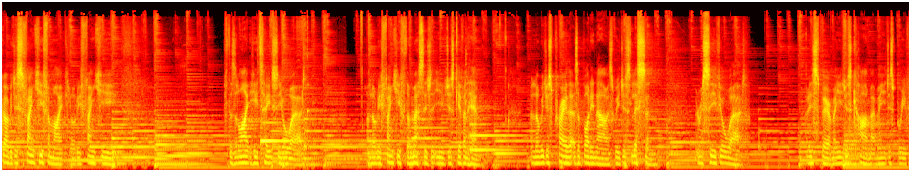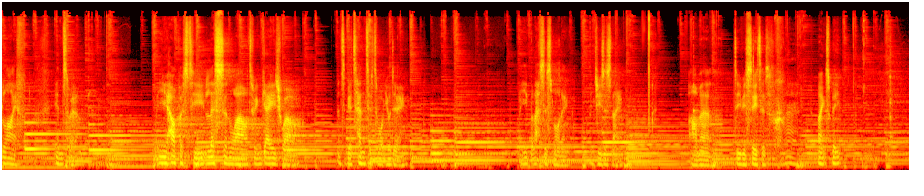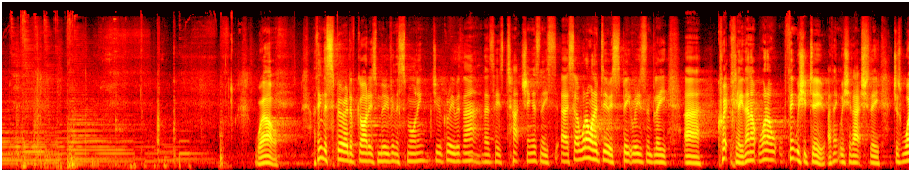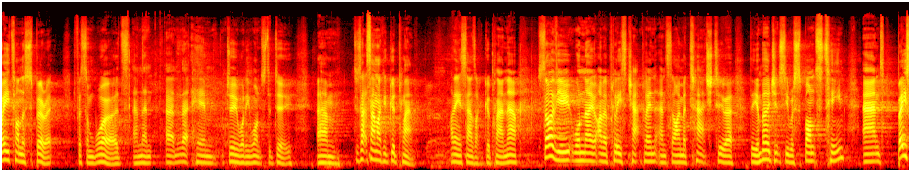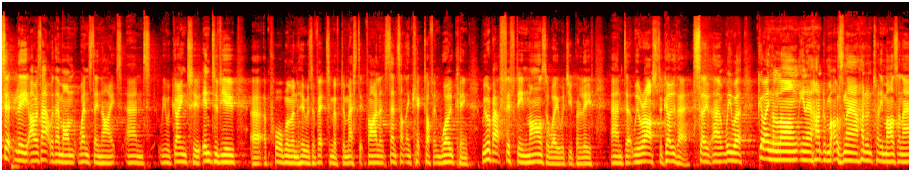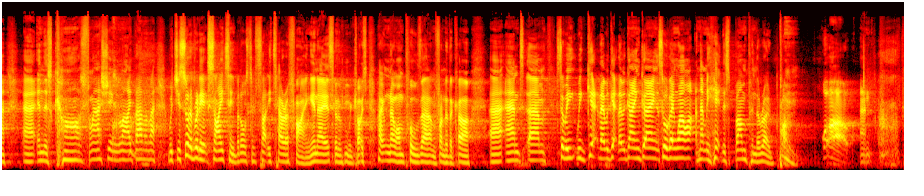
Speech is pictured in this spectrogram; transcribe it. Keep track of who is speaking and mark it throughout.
Speaker 1: God, we just thank you for Mike, Lord. We thank you if there's a light he takes in your word. And Lord, we thank you for the message that you've just given him. And Lord, we just pray that as a body now, as we just listen and receive your word, Holy Spirit, may you just come and may you just breathe life into it. May you help us to listen well, to engage well, and to be attentive to what you're doing. May you bless this morning. Jesus' name. Amen. Do you be seated? Thanks, Pete.
Speaker 2: Well, I think the Spirit of God is moving this morning. Do you agree with that? There's He's touching, isn't He? Uh, so, what I want to do is speak reasonably uh, quickly. Then, I, what I think we should do, I think we should actually just wait on the Spirit for some words and then uh, let Him do what He wants to do. Um, does that sound like a good plan? I think it sounds like a good plan. Now, some of you will know I'm a police chaplain, and so I'm attached to uh, the emergency response team. And basically, I was out with them on Wednesday night, and we were going to interview uh, a poor woman who was a victim of domestic violence. Then something kicked off in Woking. We were about 15 miles away, would you believe? And uh, we were asked to go there. So uh, we were going along, you know, 100 miles an hour, 120 miles an hour, uh, in this car, flashing light, blah, blah, blah, which is sort of really exciting, but also slightly terrifying. You know, it's sort of, oh gosh, I hope no one pulls out in front of the car. Uh, and um, so we, we get there, we get there, we're going, going, it's all going well, and then we hit this bump in the road. Boom! Whoa! And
